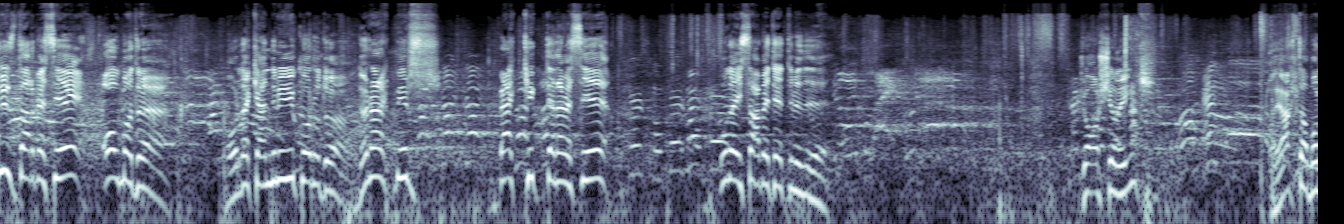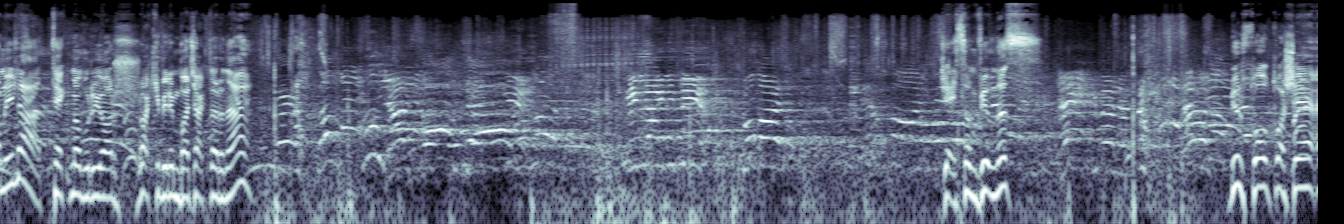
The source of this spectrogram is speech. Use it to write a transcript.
Diz darbesi olmadı. Orada kendini iyi korudu. Dönerek bir back kick denemesi. Bu da isabet etmedi. Josh Schilling ayak tabanıyla tekme vuruyor rakibinin bacaklarına. Jason Williams bir sol koşe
